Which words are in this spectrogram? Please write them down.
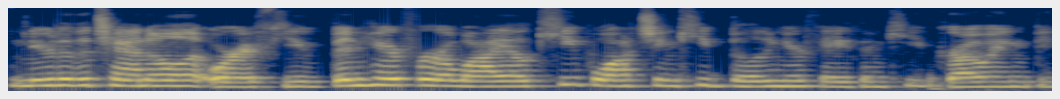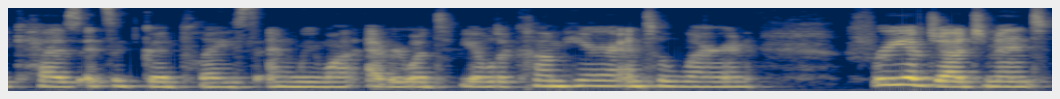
new to the channel or if you've been here for a while, keep watching, keep building your faith, and keep growing because it's a good place. And we want everyone to be able to come here and to learn free of judgment,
